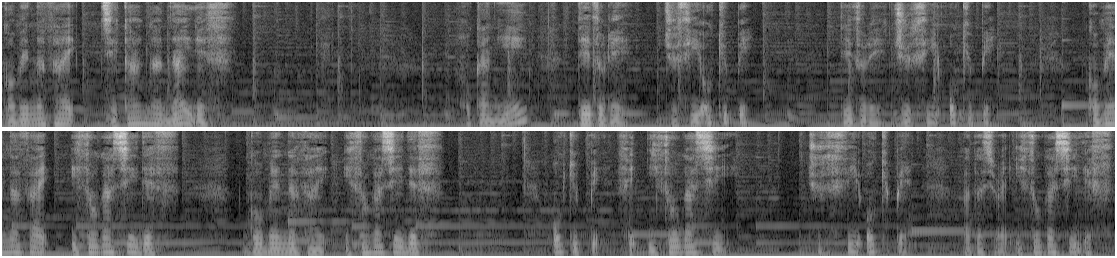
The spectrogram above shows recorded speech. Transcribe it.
ごめんなさい時間がないです他に Désolée, je suis occupée. Désolée, je suis occupée. ごめんなさい忙しいですごめんなさい忙しいですオキュペセ忙しいジュシー・オキュペ私は忙しいです。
